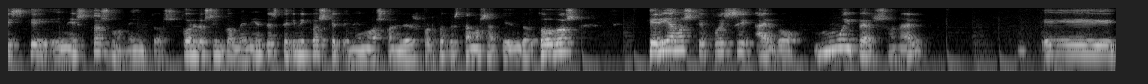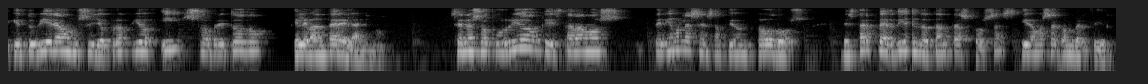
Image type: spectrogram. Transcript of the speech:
es que en estos momentos, con los inconvenientes técnicos que tenemos, con el esfuerzo que estamos haciendo todos, queríamos que fuese algo muy personal, eh, que tuviera un sello propio y sobre todo que levantara el ánimo. Se nos ocurrió que estábamos, teníamos la sensación todos de estar perdiendo tantas cosas que íbamos a convertir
